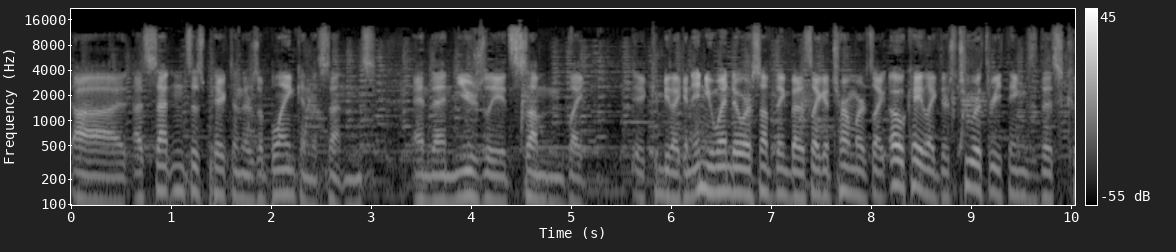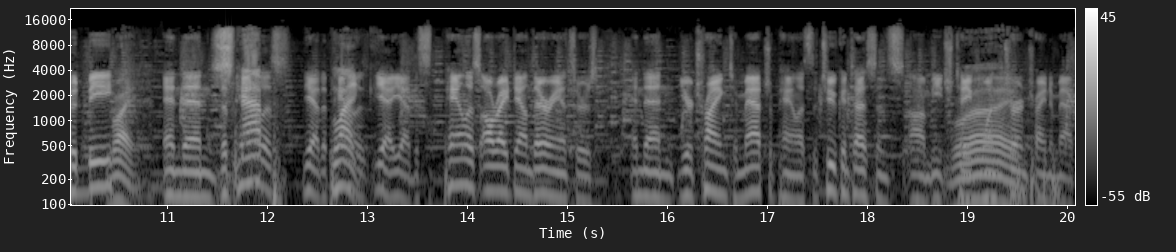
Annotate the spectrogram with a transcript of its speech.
uh, a sentence is picked, and there's a blank in the sentence, and then usually it's some like it can be like an innuendo or something, but it's like a term where it's like okay, like there's two or three things this could be, Right. And then the Snap panelists, yeah, the blank. panelists, yeah, yeah, the s- panelists all write down their answers, and then you're trying to match a panelist. The two contestants um, each take one Right. turn trying to match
